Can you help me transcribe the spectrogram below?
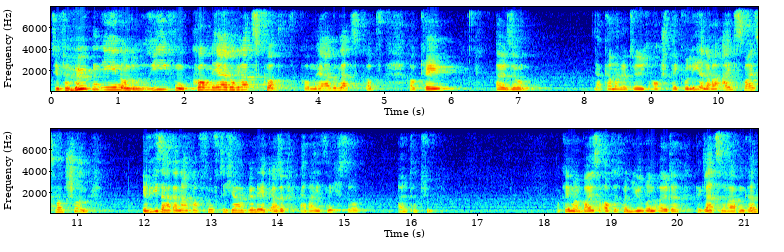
Sie verhüllten ihn und riefen, komm her, du Glatzkopf, komm her, du Glatzkopf. Okay, also da kann man natürlich auch spekulieren, aber eins weiß man schon. Elisa hat danach noch 50 Jahre gelebt, also er war jetzt nicht so alter Typ. Okay, man weiß auch, dass man jüngeren Alter eine Glatze haben kann.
